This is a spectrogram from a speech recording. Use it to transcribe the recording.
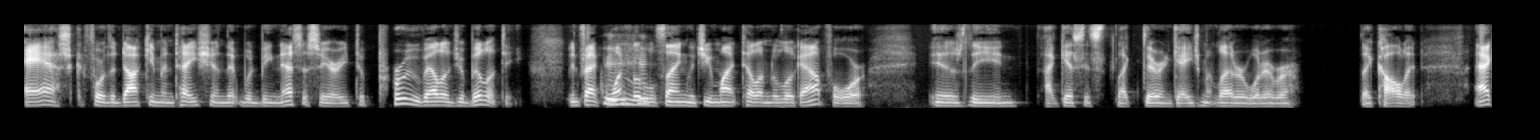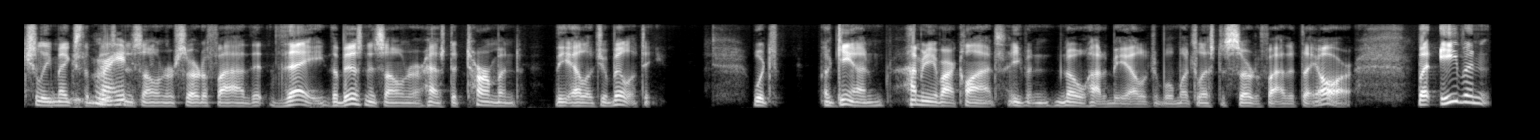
ask for the documentation that would be necessary to prove eligibility. In fact, mm-hmm. one little thing that you might tell them to look out for is the I guess it's like their engagement letter or whatever they call it actually makes the business right. owner certify that they, the business owner, has determined the eligibility, which again, how many of our clients even know how to be eligible, much less to certify that they are? But even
